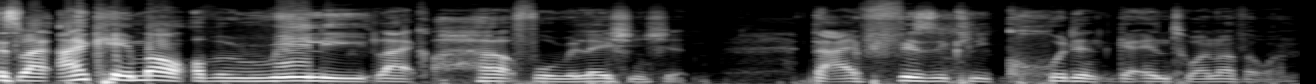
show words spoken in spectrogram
it's like I came out of a really like hurtful relationship that I physically couldn't get into another one.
